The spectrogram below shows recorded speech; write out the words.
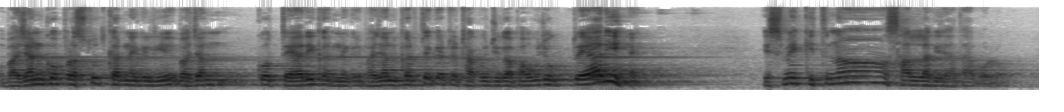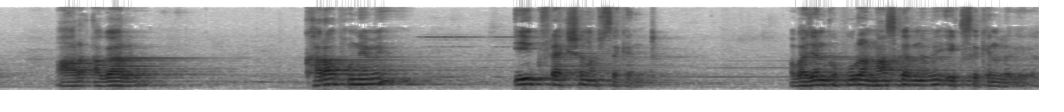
भजन को प्रस्तुत करने के लिए, भजन को तैयारी करने के लिए, भजन करते करते ठाकुर जी का पाऊ जो तैयारी है, इसमें कितना साल लग जाता है बोलो और अगर खराब होने में एक फ्रैक्शन ऑफ़ सेकेंड भजन को पूरा नाश करने में एक सेकेंड लगेगा।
